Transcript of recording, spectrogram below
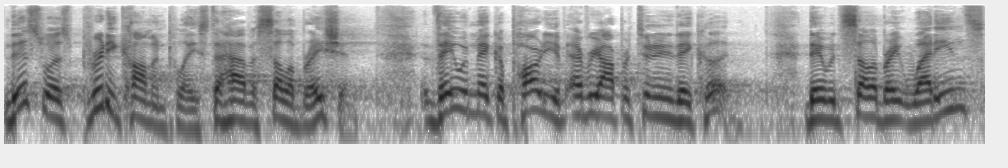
This was pretty commonplace to have a celebration. They would make a party of every opportunity they could. They would celebrate weddings.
